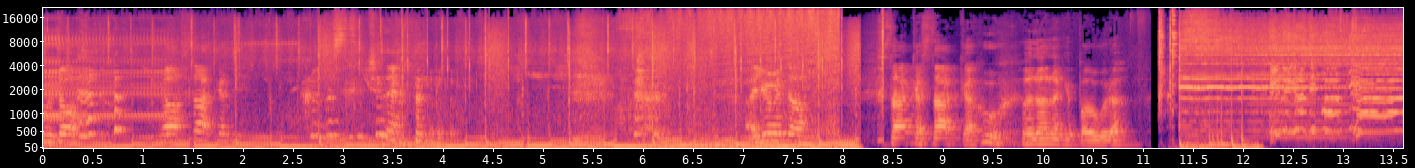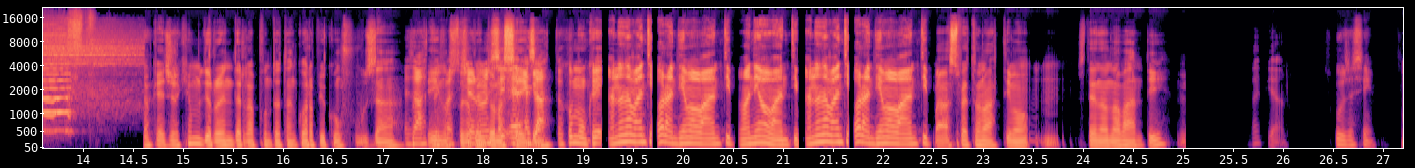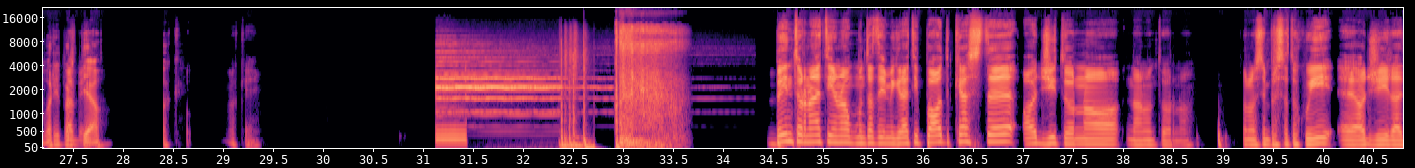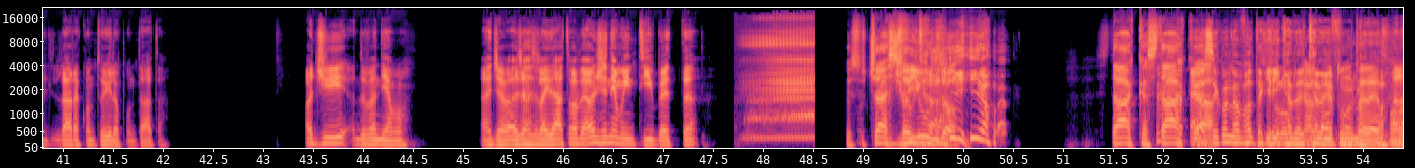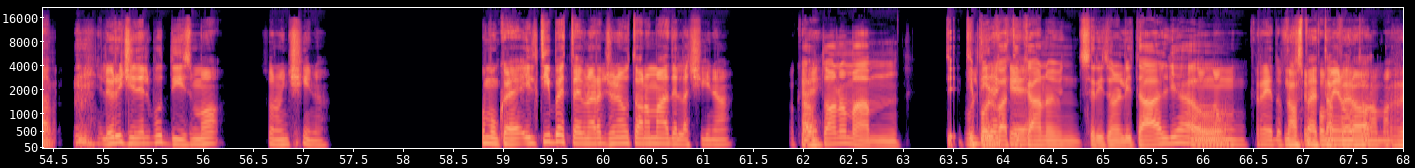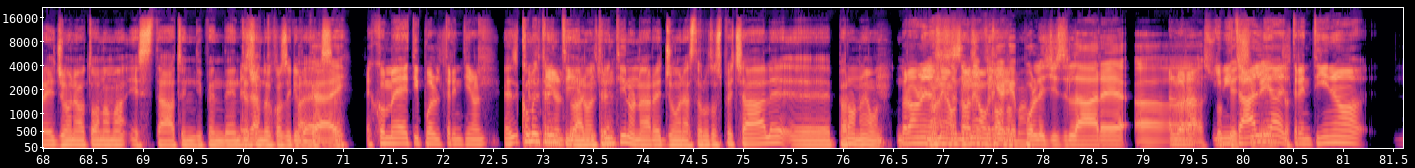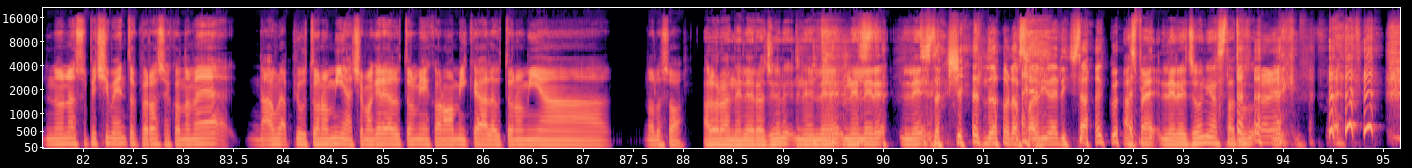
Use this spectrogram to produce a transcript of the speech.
Aiuto! No, staccati! Cosa sta succedendo? Aiuto! Stacca, stacca! Uh, madonna che paura! Ok, cerchiamo di rendere la puntata ancora più confusa. Esatto, Io non sto cioè, capendo non una eh, sega. esatto. Comunque, andando avanti, ora andiamo avanti, andiamo avanti, andando avanti, ora andiamo avanti. Ma aspetta un attimo, mm, stai andando avanti? Vai piano, Scusa, sì. ma ripartiamo. Ok. Ok. Bentornati in una nuova puntata di Immigrati Podcast. Oggi torno. No, non torno. Sono sempre stato qui. E oggi la, la racconto io la puntata. Oggi dove andiamo? Hai già, già slidato. Vabbè, oggi andiamo in Tibet. Che è successo? Aiuto! Io. Stacca, È la stacca! seconda volta che gli cade il telefono. un telefono. Allora, le origini del buddismo sono in Cina. Comunque, il Tibet è una regione autonoma della Cina. Ok? Autonoma, mh, Vuol tipo il Vaticano è inserito nell'Italia? non, o... non credo, No, aspetta, meno però autonoma. regione autonoma e stato indipendente Esatto. sono due cose diverse. Ok. È come tipo il Trentino. È come il Trentino, il Adige. Trentino è una regione a statuto speciale, eh, però non è, un- Però non è non è, non è perché che autonoma. può legislare a, Allora, a suo in Italia il Trentino non ha suo piacimento, però secondo me ha una più autonomia, cioè magari l'autonomia economica, l'autonomia non lo so. Allora, nelle regioni... Nelle, nelle le- sta uscendo una pallina di sangue. aspetta, le regioni a statuto...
